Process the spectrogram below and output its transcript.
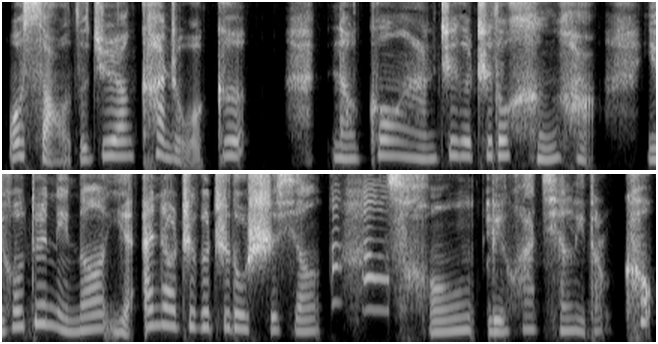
我嫂子居然看着我哥，老公啊，这个制度很好，以后对你呢也按照这个制度实行，从零花钱里头扣。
